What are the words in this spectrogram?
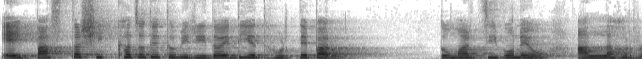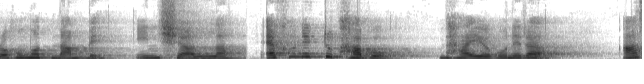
এই পাঁচটা শিক্ষা যদি তুমি হৃদয় দিয়ে ধরতে পারো, তোমার জীবনেও আল্লাহর রহমত নামবে, ইনশাআল্লাহ। এখন একটু ভাবো, ভাই বোনেরা, আজ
